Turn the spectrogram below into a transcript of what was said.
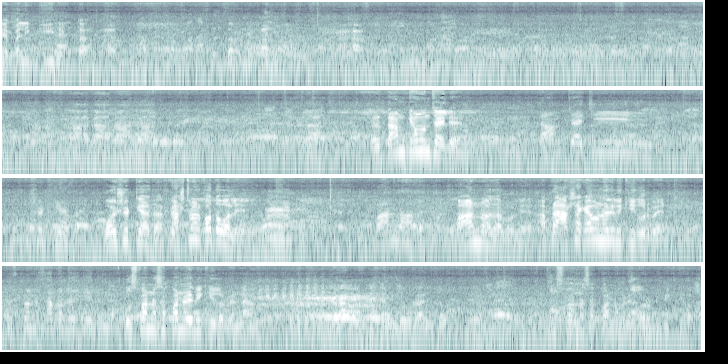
নেপালি গির একটা। দাম কেমন চাইলেন? দাম চাইছি পঁয়ষট্টি হাজার। কাস্টমার কত বলে? বান্ন হাজার। বাহান্ন হাজার বলে। আপনার আশা কেমন হলে বিক্রি করবেন? পুষ্পান্ন ছাপ্পান্ন হলে বিক্রি করবেন না? দেখেন গরুটা একটু। পুষ্পান্ন ছাপ্পান্ন হলে গরুটি বিক্রি হবে।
